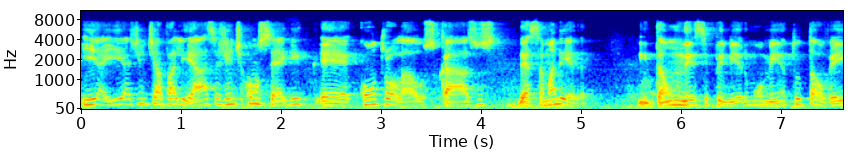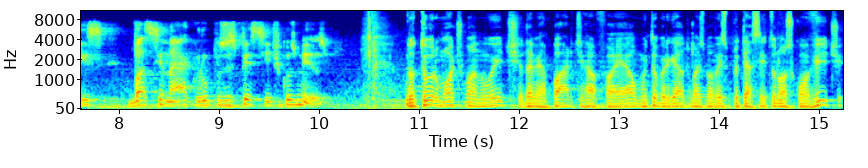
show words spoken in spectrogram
e aí a gente avaliar se a gente consegue é, controlar os casos dessa maneira. Então, nesse primeiro momento, talvez vacinar grupos específicos mesmo. Doutor, uma ótima noite da minha parte, Rafael. Muito obrigado mais uma vez por ter aceito o nosso convite.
